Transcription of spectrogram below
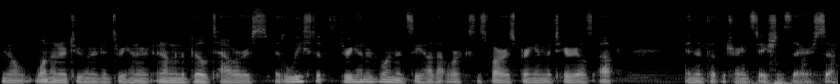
you know, 100, 200, and 300. And I'm going to build towers at least at the 300 one and see how that works as far as bringing materials up and then put the train stations there. So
